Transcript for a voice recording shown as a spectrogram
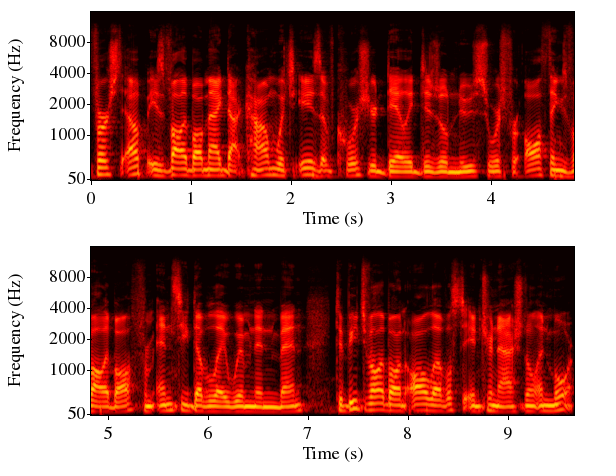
First up is volleyballmag.com, which is, of course, your daily digital news source for all things volleyball, from NCAA women and men to beach volleyball on all levels to international and more.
